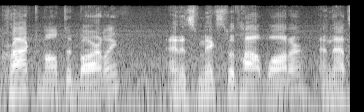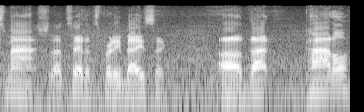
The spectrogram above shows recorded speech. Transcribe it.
Cracked malted barley, and it's mixed with hot water, and that's mash. That's it, it's pretty basic. Uh, that paddle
